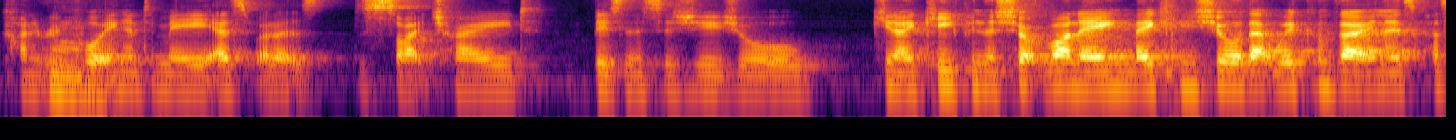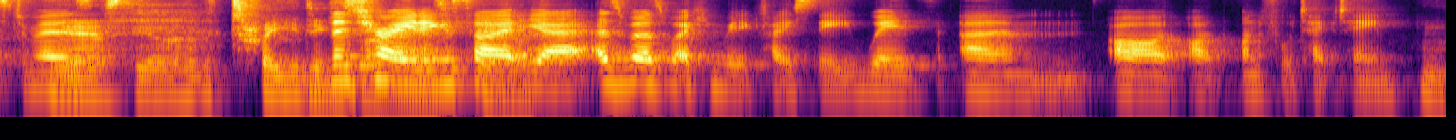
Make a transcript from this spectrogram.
kind of Hmm. reporting under me, as well as the site trade, business as usual, you know, keeping the shop running, making sure that we're converting those customers Yes, the, uh, the trading the side. trading side, yeah. as well as working really closely with um, our, our wonderful tech team, Hmm.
